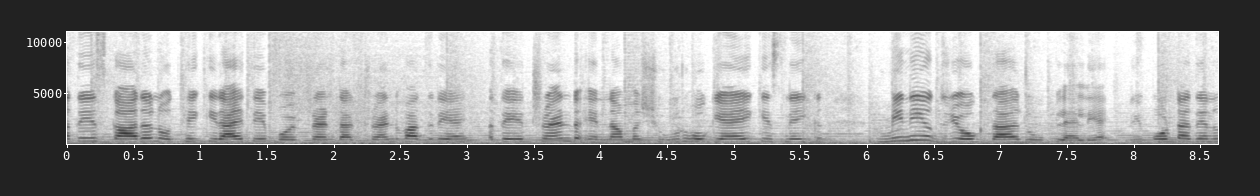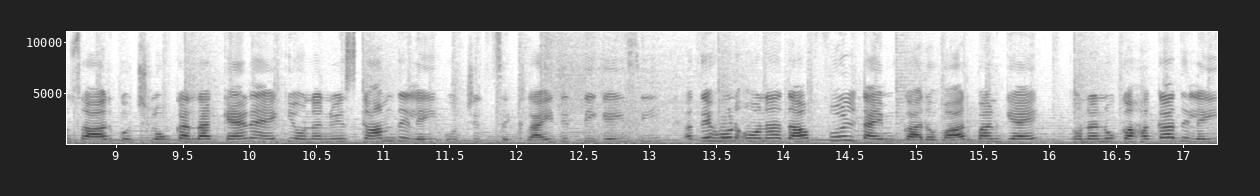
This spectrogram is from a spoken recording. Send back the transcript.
ਅਤੇ ਇਸ ਕਾਰਨ ਉੱਥੇ ਕਿਰਾਏ ਤੇ ਬॉयਫ੍ਰੈਂਡ ਦਾ ਟ੍ਰੈਂਡ ਵੱਧ ਰਿਹਾ ਹੈ ਅਤੇ ਇਹ ਟ੍ਰੈਂਡ ਇੰਨਾ ਮਸ਼ਹੂਰ ਹੋ ਗਿਆ ਹੈ ਕਿ ਇਸਨੇ ਇੱਕ ਮਿਨੀ ਉਦਯੋਗ ਦਾ ਰੂਪ ਲੈ ਲਿਆ ਹੈ। ਰਿਪੋਰਟਾਂ ਦੇ ਅਨੁਸਾਰ ਕੁਝ ਲੋਕਾਂ ਦਾ ਕਹਿਣਾ ਹੈ ਕਿ ਉਹਨਾਂ ਨੂੰ ਇਸ ਕੰਮ ਦੇ ਲਈ ਉਚਿਤ ਸਿਖਲਾਈ ਦਿੱਤੀ ਗਈ ਸੀ ਅਤੇ ਹੁਣ ਉਹਨਾਂ ਦਾ ਫੁੱਲ ਟਾਈਮ ਕਾਰੋਬਾਰ ਬਣ ਗਿਆ ਹੈ। ਉਹਨਾਂ ਨੂੰ ਗਾਹਕਾਂ ਦੇ ਲਈ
